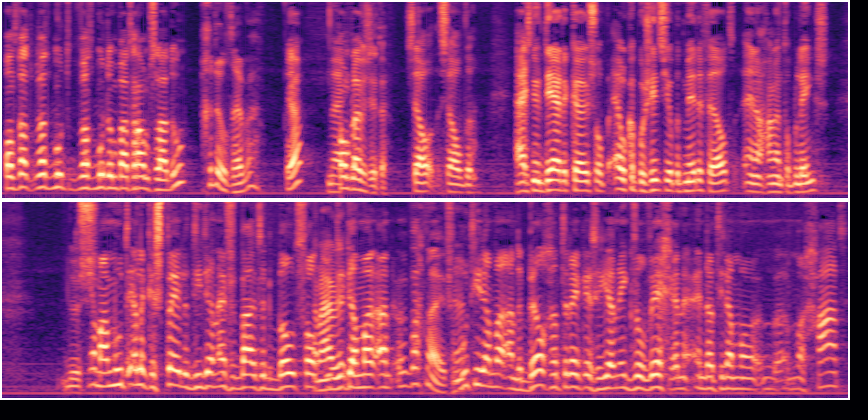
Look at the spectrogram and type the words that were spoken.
Want wat, wat, moet, wat moet een Bart Ramselaar doen? Geduld hebben. Ja? Gewoon blijven zitten. Zel- hetzelfde. Hij is nu derde keuze op elke positie op het middenveld en dan hangend op links. Dus Ja, maar moet elke speler die dan even buiten de boot valt... Ja, moet hij dan maar aan, wacht nou even. Ja? Moet hij dan maar aan de bel gaan trekken en zeggen... Ja, ik wil weg en, en dat hij dan maar, maar gaat?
